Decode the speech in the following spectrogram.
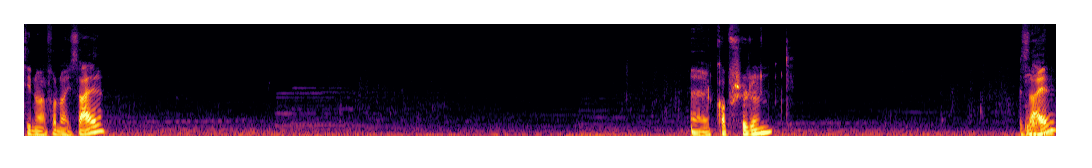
Hat jemand von euch Seil? Äh, Kopfschütteln. Seil?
